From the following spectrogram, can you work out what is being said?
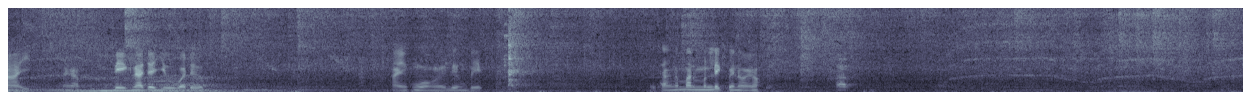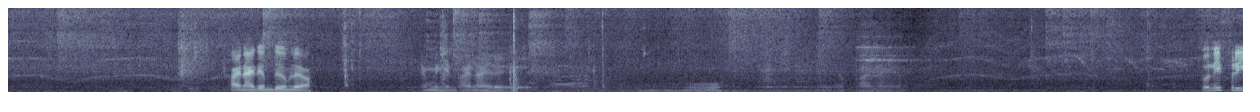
มาอีกนะครับเบรกน่าจะอยู่กว่าเดิม หายห่วงเลยเรื่องเบรกแต่ถังน้ำมันมันเล็กไปหน่อยเนาะครับ ภายในเดิมๆเลยเหรอ ยังไม่เห็นภายในเลยดิมครับโอ้นี่ครับภายในครับ ตัวนี้ฟรี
